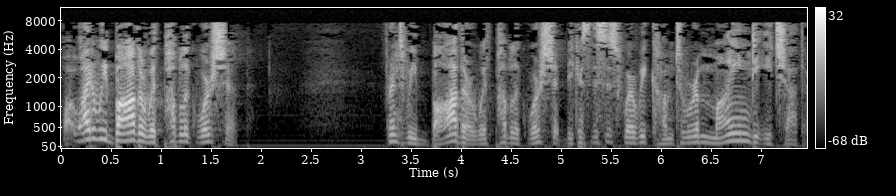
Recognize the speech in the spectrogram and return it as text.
Why, why do we bother with public worship? Friends, we bother with public worship because this is where we come to remind each other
